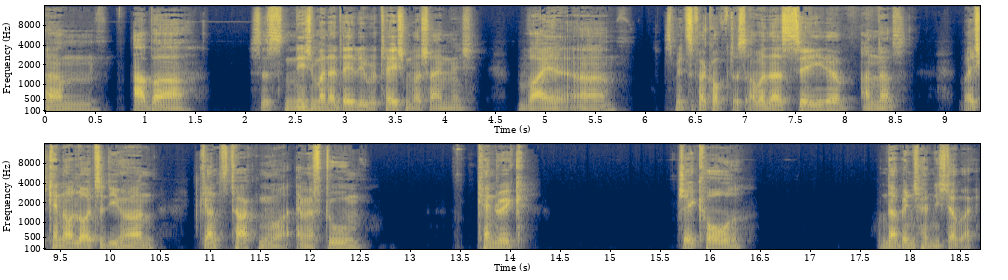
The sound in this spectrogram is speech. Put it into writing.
Ähm, aber es ist nicht in meiner Daily Rotation wahrscheinlich, weil äh, es mir zu verkopft ist. Aber da ist ja jeder anders. Weil ich kenne auch Leute, die hören ganzen Tag nur MF Doom, Kendrick, J. Cole. Und da bin ich halt nicht dabei.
